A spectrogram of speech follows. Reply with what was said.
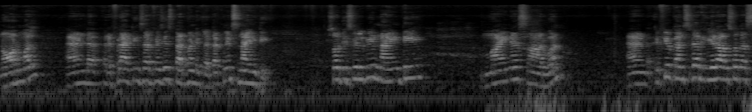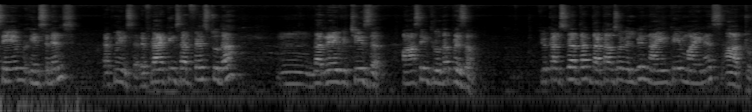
normal and uh, refracting surface is perpendicular. That means 90 so this will be 90 minus R1 and if you consider here also the same incidence that means refracting surface to the um, the ray which is passing through the prism. If you consider that that also will be 90 minus r2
